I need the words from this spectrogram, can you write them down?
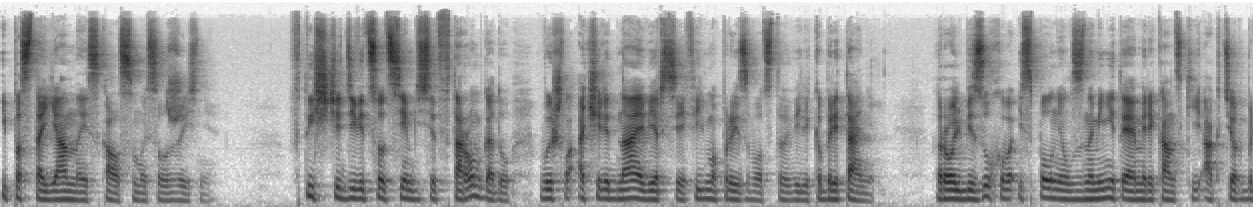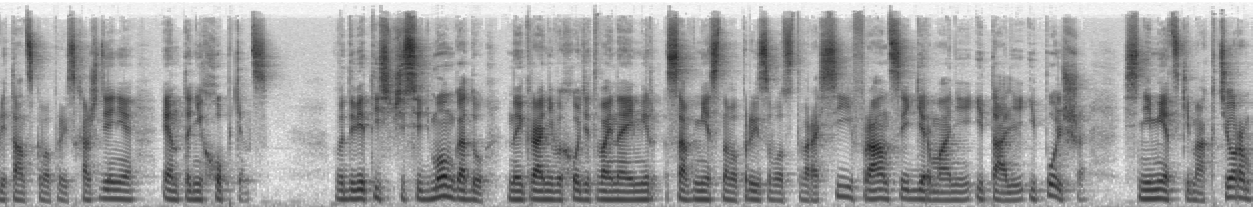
и постоянно искал смысл жизни. В 1972 году вышла очередная версия фильма производства Великобритании. Роль Безухова исполнил знаменитый американский актер британского происхождения Энтони Хопкинс. В 2007 году на экране выходит «Война и мир» совместного производства России, Франции, Германии, Италии и Польши с немецким актером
